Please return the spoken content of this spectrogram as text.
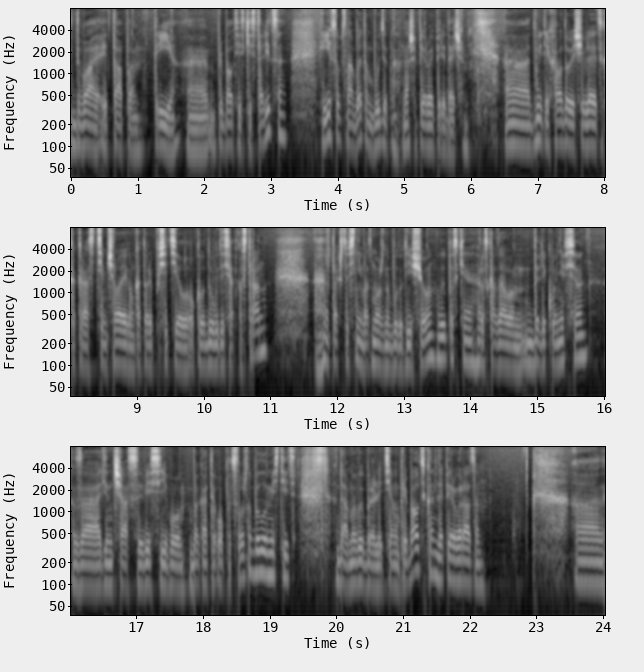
два этапа три прибалтийские столицы, и, собственно, об этом будет наша первая передача. Дмитрий Холодович является как раз тем человеком, который посетил около двух десятков стран, так что с ним, возможно, будут еще выпуски. Рассказал он далеко не все, за один час весь его богатый опыт сложно было уместить. Да, мы выбрали тему Прибалтика для первого раза. А,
